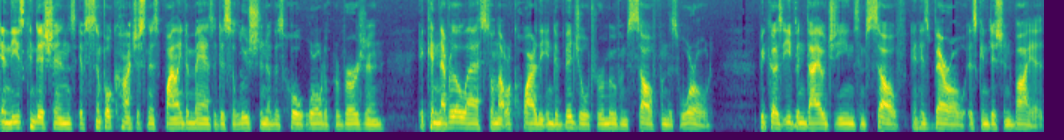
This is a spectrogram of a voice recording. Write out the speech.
In these conditions, if simple consciousness finally demands the dissolution of this whole world of perversion, it can nevertheless still not require the individual to remove himself from this world, because even Diogenes himself in his barrel is conditioned by it.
